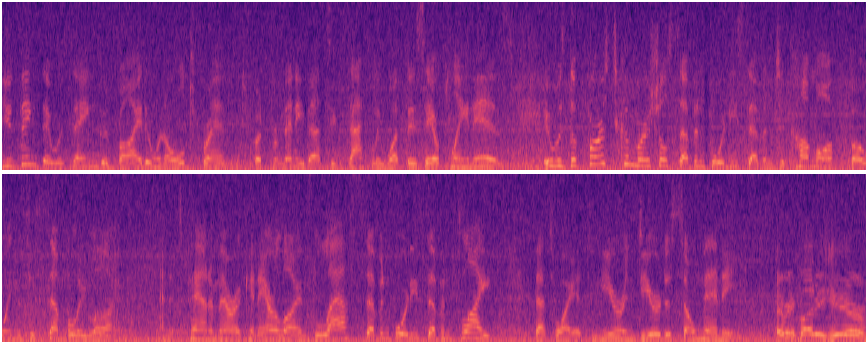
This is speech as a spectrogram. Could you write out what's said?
You'd think they were saying goodbye to an old friend, but for many that's exactly what this airplane is. It was the first commercial 747 to come off Boeing's assembly line, and it's Pan American Airlines' last 747 flight. That's why it's near and dear to so many. Everybody here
